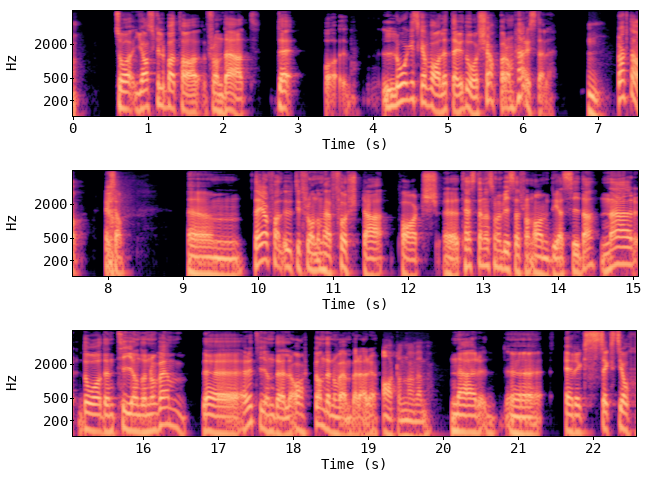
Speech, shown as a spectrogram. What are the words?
Mm. Så jag skulle bara ta från det att det logiska valet är ju då att köpa de här istället. Mm. Rakt av. Liksom. Ehm, det är i alla fall utifrån de här första parts-testerna som har visats från AMDs sida. När då den 10 november, eh, är det 10 eller 18 november är det? 18 november. När eh, RX 68,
